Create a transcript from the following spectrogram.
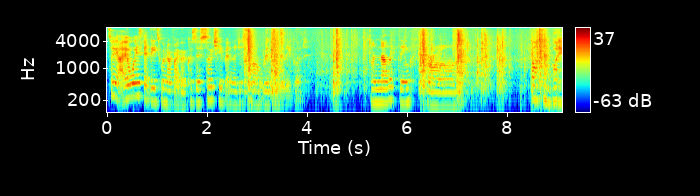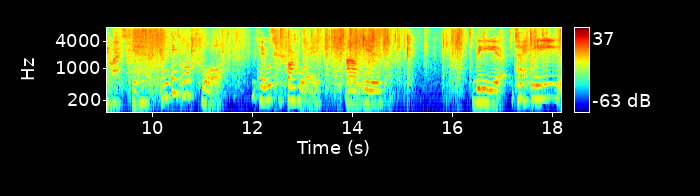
So yeah, I always get these whenever I go because they're so cheap and they just smell really, really good. Another thing from Bath and Body Works is everything's on the floor. The table's too far away. Um, is the Tahiti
